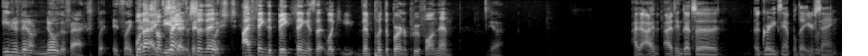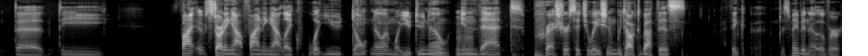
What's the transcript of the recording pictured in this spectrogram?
even if they don't know the facts, but it's like Well, the that's what I'm saying. that's been So then, pushed. I think the big thing is that like you then put the burden of proof on them. Yeah. I, I, I think that's a, a great example that you're saying. The the fi- starting out, finding out like what you don't know and what you do know in that pressure situation. We talked about this. I think uh, this may have been over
